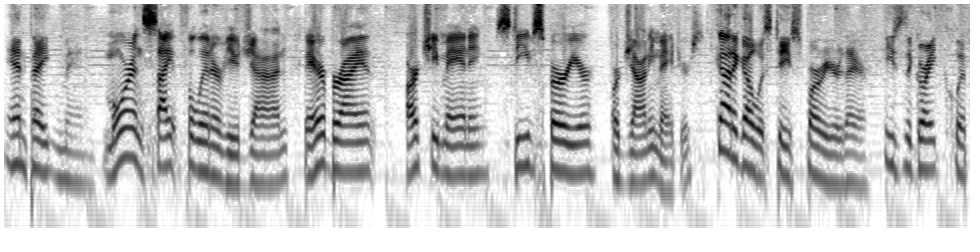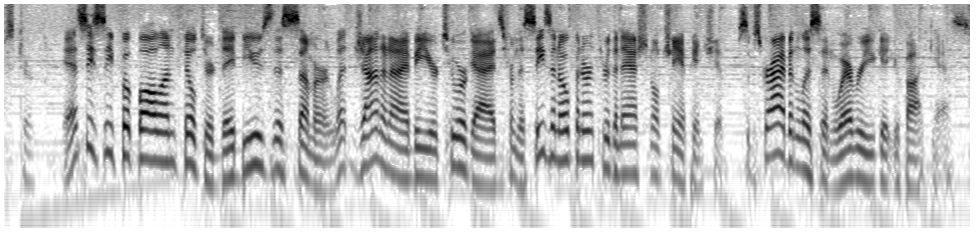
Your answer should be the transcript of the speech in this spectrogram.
and Peyton Manning. More insightful interview, John. Bear Bryant, Archie Manning, Steve Spurrier, or Johnny Majors. Got to go with Steve Spurrier there. He's the great quipster. SEC Football Unfiltered debuts this summer. Let John and I be your tour guides from the season opener through the national championship. Subscribe and listen wherever you get your podcasts.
